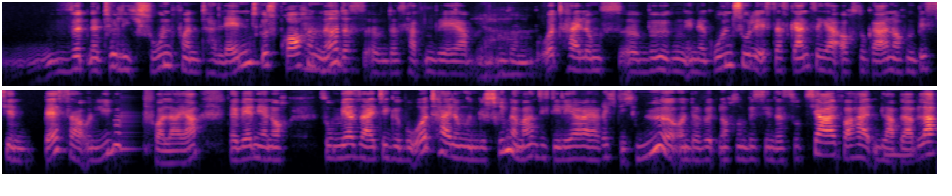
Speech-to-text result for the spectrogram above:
wird natürlich schon von Talent gesprochen. Ne? Mhm. Ne? Das, äh, das hatten wir ja, ja, in unseren Beurteilungsbögen in der Grundschule. Ist das Ganze ja auch sogar noch ein bisschen besser und liebevoller. Ja, da werden ja noch so mehrseitige Beurteilungen geschrieben. Da machen sich die Lehrer ja richtig Mühe und da wird noch so ein bisschen das Sozialverhalten, bla bla mhm. bla.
